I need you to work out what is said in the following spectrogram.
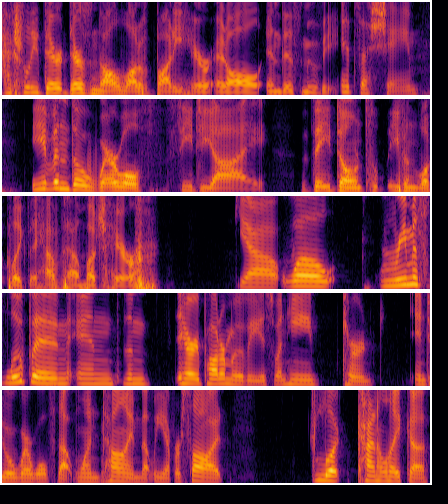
actually there there's not a lot of body hair at all in this movie. It's a shame. Even the werewolf CGI, they don't even look like they have that much hair. Yeah, well, Remus Lupin in the Harry Potter movies, when he turned into a werewolf that one time that we ever saw it, looked kind of like a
